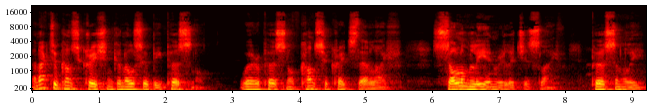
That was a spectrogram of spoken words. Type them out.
An act of consecration can also be personal, where a person consecrates their life solemnly in religious life, personally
